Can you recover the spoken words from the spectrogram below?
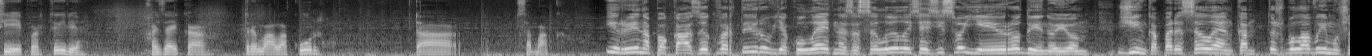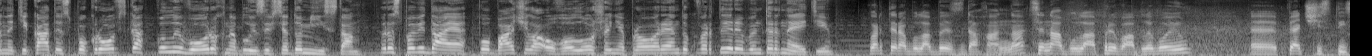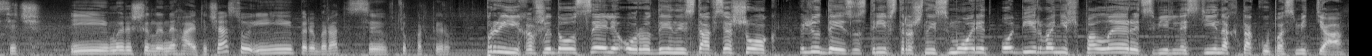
цій квартирі хазяйка тримала кур та собак. Ірина показує квартиру, в яку ледь не заселилися зі своєю родиною. Жінка-переселенка, тож була вимушена тікати з Покровська, коли ворог наблизився до міста. Розповідає, побачила оголошення про оренду квартири в інтернеті. Квартира була бездоганна, ціна була привабливою е, 5-6 тисяч. І ми вирішили не гаяти часу і перебиратися в цю квартиру. Приїхавши до оселі, у родини стався шок. Людей зустрів страшний сморід, обірвані шпалери, цвіль на стінах та купа сміття.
